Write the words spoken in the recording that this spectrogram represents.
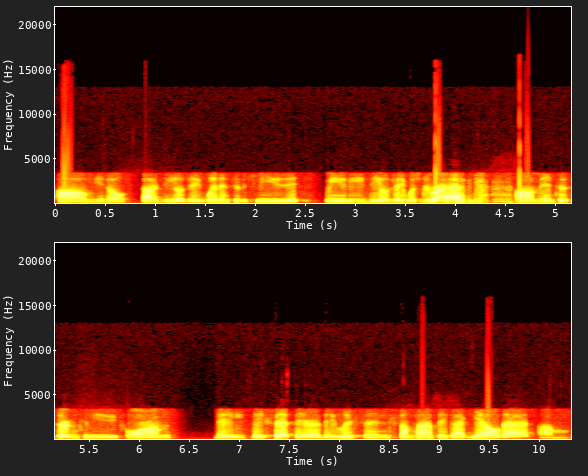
Um, you know, uh, DOJ went into the community. Community DOJ was dragged um, into certain community forums. They they sat there, they listened. Sometimes they got yelled at. Um,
